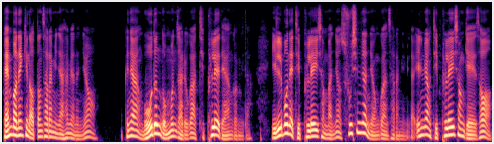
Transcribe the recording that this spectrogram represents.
벤 버냉키는 어떤 사람이냐 하면은요. 그냥 모든 논문 자료가 디플레에 대한 겁니다. 일본의 디플레이션만요 수십 년 연구한 사람입니다. 일명 디플레이션계에서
